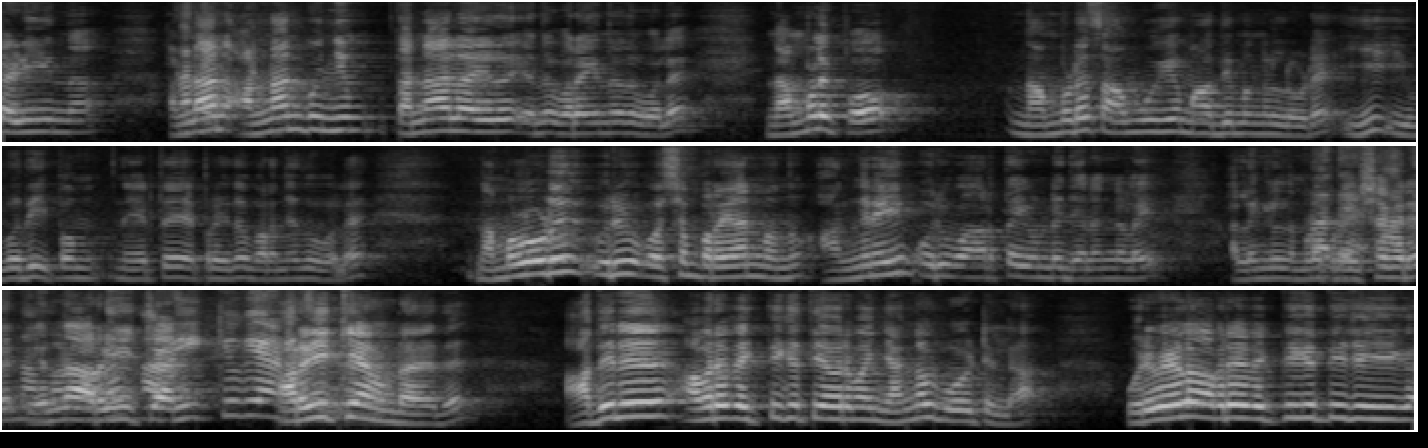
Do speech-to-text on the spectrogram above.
കഴിയുന്ന അണ്ണാൻ അണ്ണാൻ കുഞ്ഞും തന്നാലായത് എന്ന് പറയുന്നത് പോലെ നമ്മളിപ്പോൾ നമ്മുടെ സാമൂഹിക മാധ്യമങ്ങളിലൂടെ ഈ യുവതി ഇപ്പം നേരത്തെ പ്രീത പറഞ്ഞതുപോലെ നമ്മളോട് ഒരു വശം പറയാൻ വന്നു. അങ്ങനെയും ഒരു വാർത്തയുണ്ട് ജനങ്ങളെ അല്ലെങ്കിൽ നമ്മുടെ പ്രേക്ഷകരെ എന്ന് അറിയിക്കാൻ അറിയിക്കുകയാണ് ഉണ്ടായത്. അതിന് അവരെ വ്യക്തിഹത്യപരമായി ഞങ്ങൾ പോയിട്ടില്ല. ഒരു വേള അവരെ വ്യക്തിഹത്യ ചെയ്യുക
